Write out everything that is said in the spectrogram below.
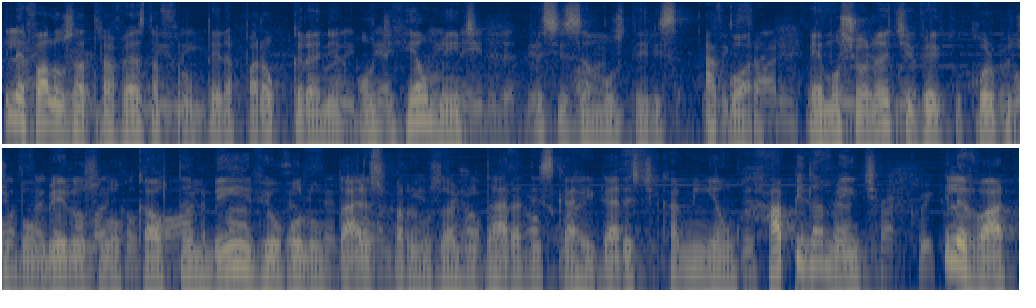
e levá-los através da fronteira para a Ucrânia, onde realmente precisamos deles agora. É emocionante ver que o Corpo de Bombeiros local também enviou voluntários para nos ajudar a descarregar este caminhão rapidamente e levar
